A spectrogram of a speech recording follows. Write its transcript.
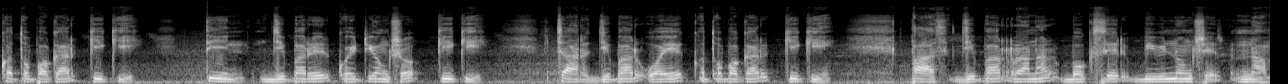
কত প্রকার, কি কি? তিন, জিপারের কয়টি অংশ, কি কি? চার, জিপার ওয়ে কত প্রকার, কি কি? পাঁচ, জিপার রানার বক্সের বিভিন্ন অংশের নাম।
